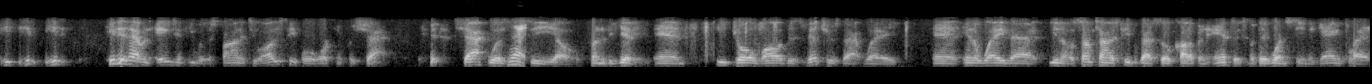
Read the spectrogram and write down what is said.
he he he he didn't have an agent he was responding to. All these people were working for Shaq. Shaq was right. the CEO from the beginning, and he drove all of his ventures that way, and in a way that you know sometimes people got so caught up in the antics, but they weren't seeing the game plan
